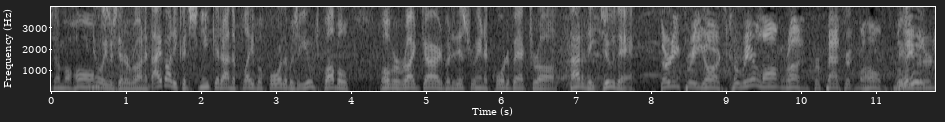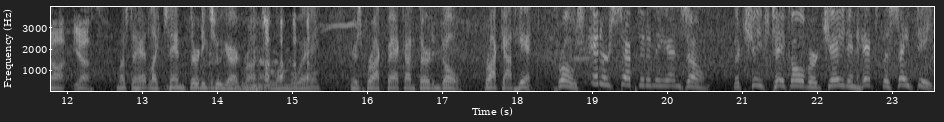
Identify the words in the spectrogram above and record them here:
to Mahomes. He knew he was going to run it. I thought he could sneak it on the play before. There was a huge bubble over right guard, but this ran a quarterback draw. How did he do that? 33 yards. Career long run for Patrick Mahomes, believe Really? it or not. Yes. Must have had like 10 32 yard runs along the way. Here's Brock back on third and goal. Brock got hit, throws, intercepted in the end zone. The Chiefs take over. Jaden Hicks, the safety,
